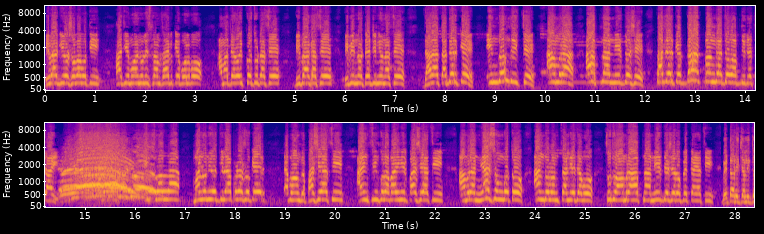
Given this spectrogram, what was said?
বিভাগীয় সভাপতি হাজি ময়নুল ইসলাম সাহেবকে বলব, আমাদের ঐক্যজোট আছে, বিভাগ আছে, বিভিন্ন ট্রেড ইউনিয়ন আছে, যারা তাদেরকে ইন্ধন দিচ্ছে, আমরা আপনার নির্দেশে তাদেরকে দাঁত ভাঙ্গা জবাব দিতে চাই। ইনশাল্লাহ মাননীয় জেলা প্রশাসকের এবং পাশে আছি আইন শৃঙ্খলা বাহিনীর পাশে আছি আমরা ন্যায়সঙ্গত আন্দোলন চালিয়ে যাব। শুধু আমরা আপনার নির্দেশের অপেক্ষায় আছি। ব্যাটারি চালিত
